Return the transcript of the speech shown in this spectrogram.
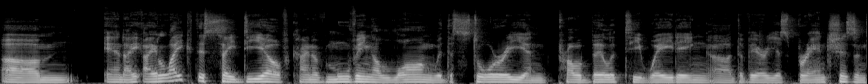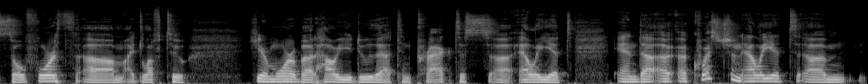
Um, and I, I, like this idea of kind of moving along with the story and probability weighting uh, the various branches and so forth. Um, I'd love to hear more about how you do that in practice, uh, Elliot. And uh, a, question, Elliot. Um,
